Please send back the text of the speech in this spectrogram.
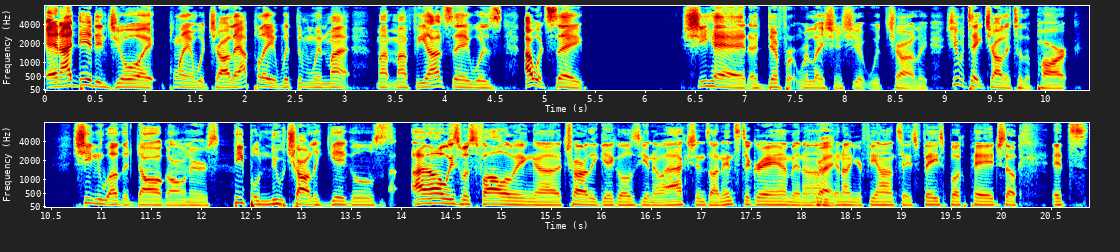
and I did enjoy playing with Charlie. I played with him when my my my fiance was. I would say she had a different relationship with Charlie. She would take Charlie to the park. She knew other dog owners. People knew Charlie Giggles. I always was following uh, Charlie Giggles, you know, actions on Instagram and on Right. and on your fiance's Facebook page. So it's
